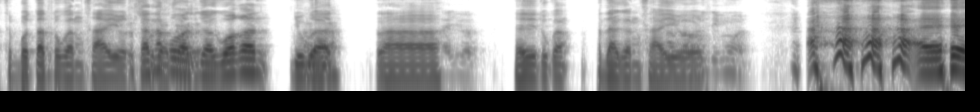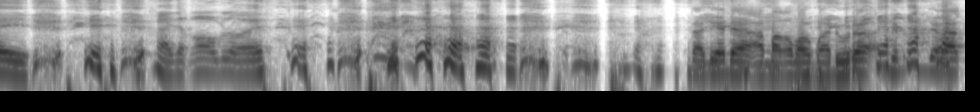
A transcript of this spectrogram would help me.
sebutan tukang sayur karena Sebutan keluarga gue kan juga Aha. lah sayur. dari tukang pedagang sayur Abang Hei, ngajak ngobrol. Tadi ada abang-abang Madura jel- jelak.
